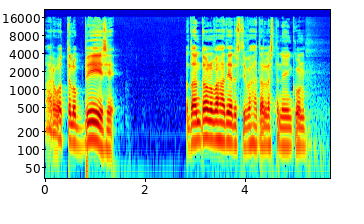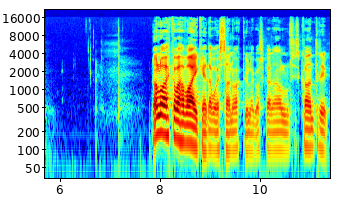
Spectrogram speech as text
Arvuuttelu biisi. tää on ollut vähän tietysti vähän tällaista niin kuin... On ollut ehkä vähän vaikeita, voisi sanoa kyllä, koska ne on ollut siis country,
